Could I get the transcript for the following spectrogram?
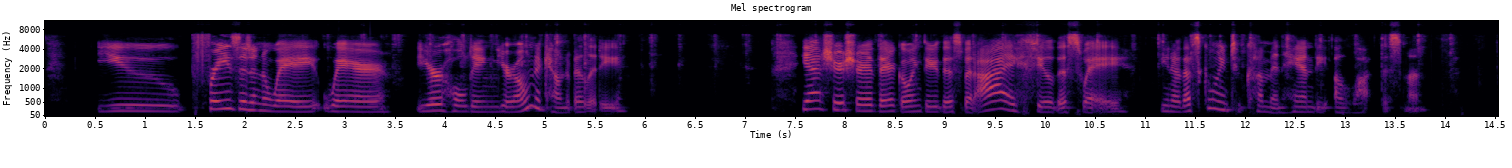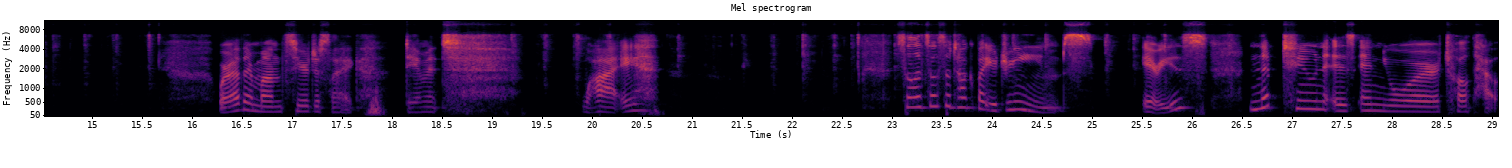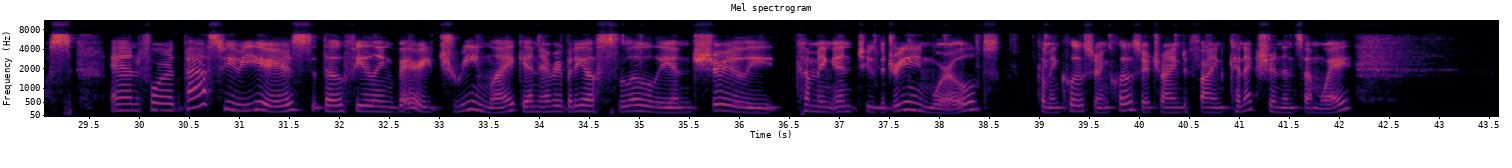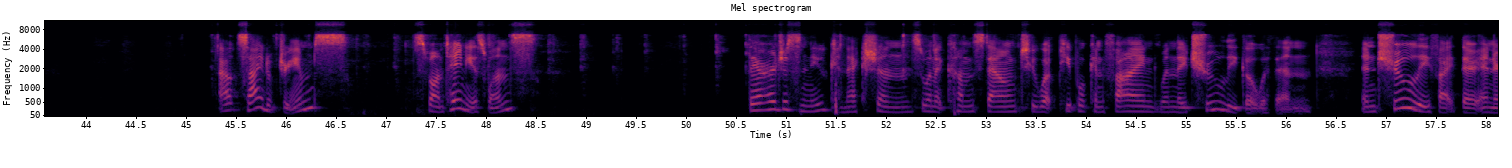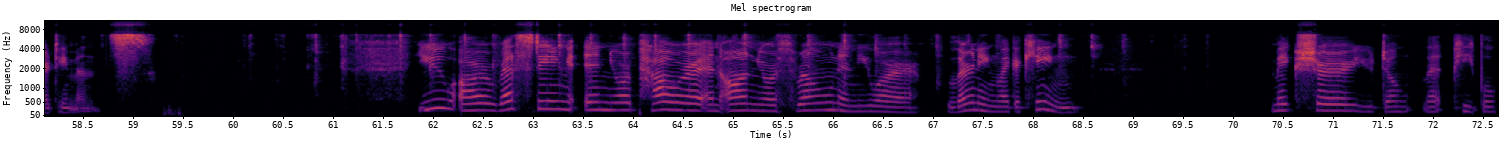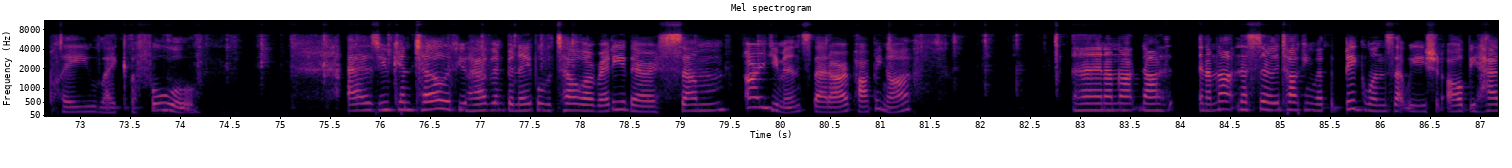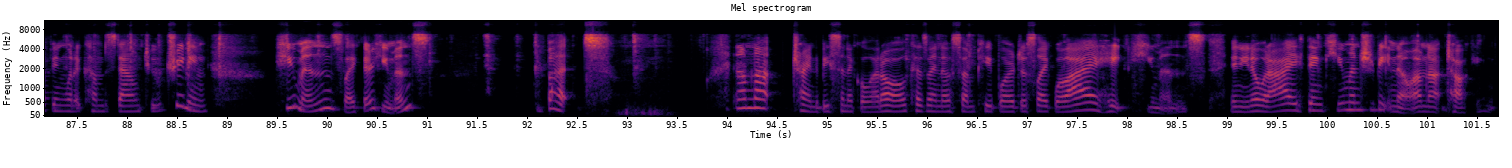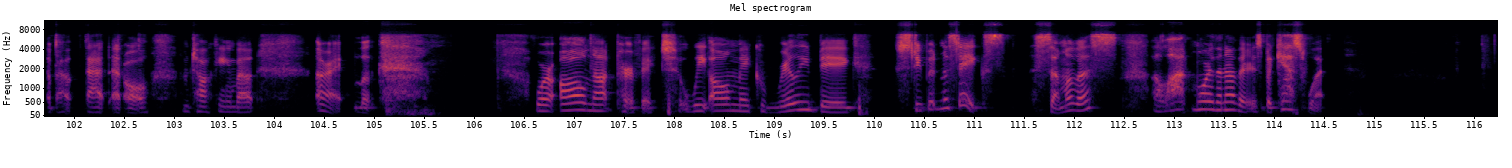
you phrase it in a way where you're holding your own accountability. Yeah, sure, sure, they're going through this, but I feel this way. You know, that's going to come in handy a lot this month. Where other months you're just like, damn it, why? So let's also talk about your dreams. Aries, Neptune is in your 12th house. And for the past few years, though feeling very dreamlike and everybody else slowly and surely coming into the dream world, coming closer and closer, trying to find connection in some way, outside of dreams, spontaneous ones, there are just new connections when it comes down to what people can find when they truly go within and truly fight their inner demons. You are resting in your power and on your throne, and you are learning like a king. Make sure you don't let people play you like a fool. As you can tell, if you haven't been able to tell already, there are some arguments that are popping off. And I'm not, not and I'm not necessarily talking about the big ones that we should all be having when it comes down to treating humans like they're humans. But And I'm not trying to be cynical at all because I know some people are just like, well, I hate humans. And you know what I think humans should be? No, I'm not talking about that at all. I'm talking about, all right, look, we're all not perfect. We all make really big, stupid mistakes. Some of us, a lot more than others. But guess what?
